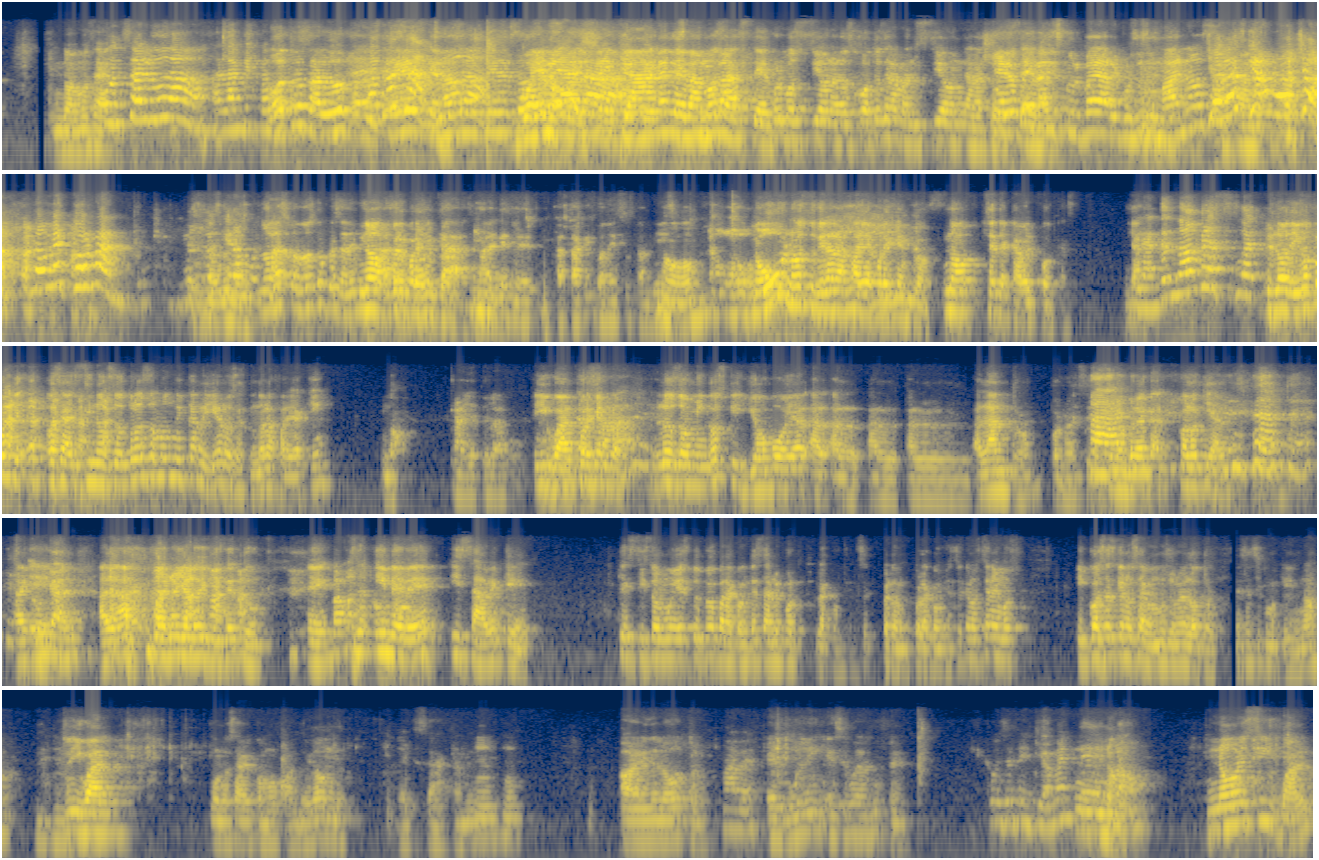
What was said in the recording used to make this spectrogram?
No vamos a... Un saludo al ámbito. Otro saludo para Otro ustedes que no saludo. saben quiénes son. Bueno, Ya, pues ya, disculpa. vamos a hacer promoción a los Jotos de la Mansión, a las Quiero pedir una disculpa a recursos humanos. Yo las quiero mucho. No me corran. Yo No, quiero no, mucho. No las conozco, pero están en mi No, casa pero por ejemplo- Para que se ataquen con esos también. No, No. no, no, estuviera la falla, por ejemplo. No, se te acaba el podcast. Ya. Grandes nombres. suerte. Lo digo porque, o sea, si nosotros somos muy carrilleros, estando la falla aquí, no. Cállate la boca. Igual, por ejemplo, sabes. los domingos que yo voy al, al, al, al, al, al antro, por no decir su nombre acá, coloquial, Al Eh, congal. al- bueno, ya lo dijiste tú, eh, Vamos a y me ve y sabe que, que sí soy muy estúpido para contestarle por la confianza, perdón, por la confianza que nos tenemos y cosas que no sabemos uno del otro. Es así como que, no, Ujú. igual uno sabe cómo, cuándo y dónde. Exactamente. Ujú. Ahora viene lo otro. A ver, El bullying es igual al buffet. pues definitivamente No. no. No es igual,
